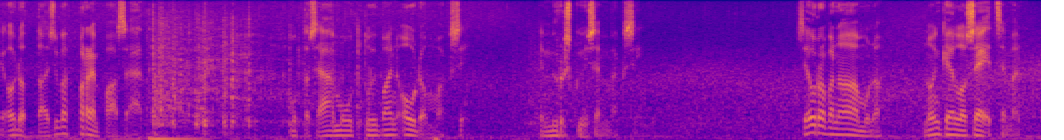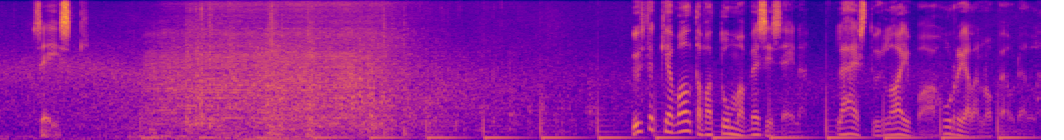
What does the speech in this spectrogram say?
he odottaisivat parempaa säätä. Mutta sää muuttui vain oudommaksi ja myrskyisemmäksi. Seuraavana aamuna, noin kello seitsemän, se iski. Yhtäkkiä valtava tumma vesiseinä lähestyi laivaa hurjalla nopeudella.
